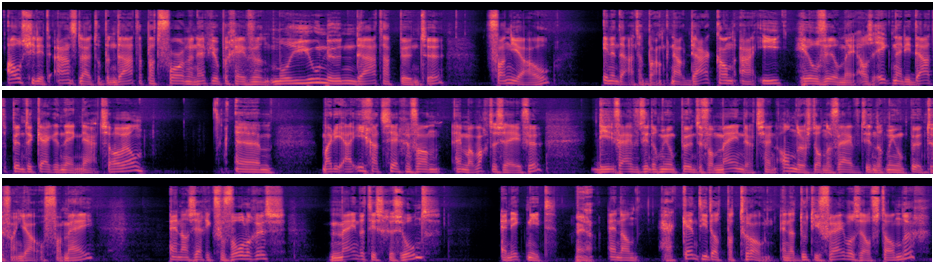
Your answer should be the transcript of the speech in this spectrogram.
als je dit aansluit op een dataplatform, dan heb je op een gegeven moment miljoenen datapunten van jou in een databank. Nou, daar kan AI heel veel mee. Als ik naar die datapunten kijk, dan denk ik, nou, het zal wel. Um, maar die AI gaat zeggen van, hé, maar wacht eens even. Die 25 miljoen punten van Meindert zijn anders dan de 25 miljoen punten van jou of van mij. En dan zeg ik vervolgens: Meindert is gezond en ik niet. Ja. En dan herkent hij dat patroon. En dat doet hij vrijwel zelfstandig.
